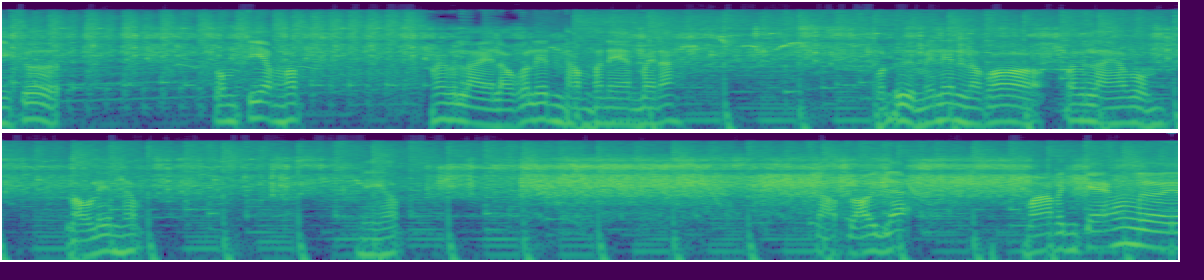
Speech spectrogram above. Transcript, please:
นี่ก็ต้มเตี้ยมครับ ไม่เป็นไรเราก็เล่นทำคะแนนไปนะคนอื่นไม่เล่นเราก็ไม่เป็นไรครับผม เราเล่นครับ นี่ครับจับเราอีกแล้วมาเป็นแก๊งเลย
